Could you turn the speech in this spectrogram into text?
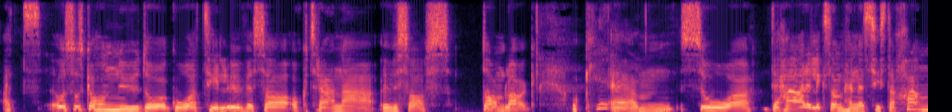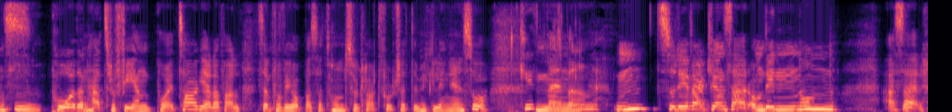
att, och så ska hon nu då gå till USA och träna USAs damlag. Okej. Ehm, så det här är liksom hennes sista chans på den här trofén på ett tag i alla fall. Sen får vi hoppas att hon såklart fortsätter mycket längre än så. Gud, vad spännande. Mm, så det är verkligen så här, om det är någon, alltså här,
